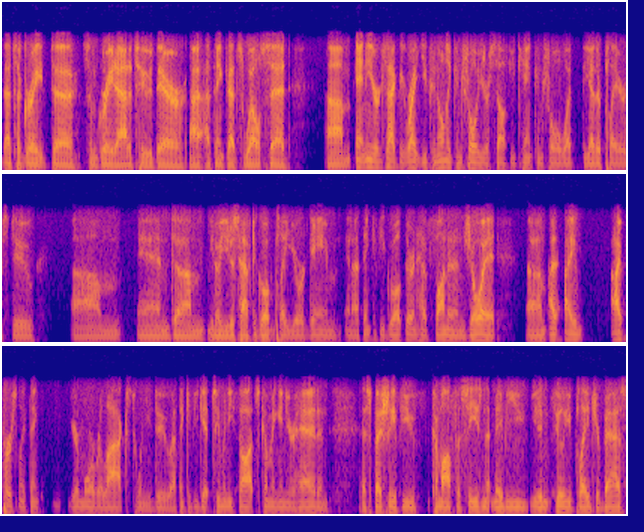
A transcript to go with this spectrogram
that's a great uh, some great attitude there. I, I think that's well said. Um, and you're exactly right. You can only control yourself. You can't control what the other players do. Um, and um, you know, you just have to go out and play your game. And I think if you go out there and have fun and enjoy it, um, I, I I personally think you're more relaxed when you do. I think if you get too many thoughts coming in your head, and especially if you've come off a season that maybe you, you didn't feel you played your best,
